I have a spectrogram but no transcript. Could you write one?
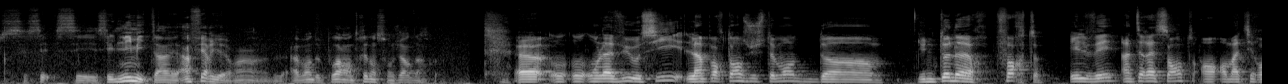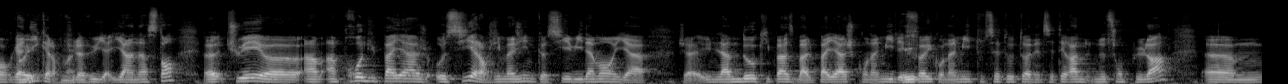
C'est une limite hein, inférieure hein, avant de pouvoir entrer dans son jardin. Euh, on, l'a vu aussi, l'importance justement d'une teneur forte élevée, intéressante en, matière organique. alors tu l'as vu il y, a, un instant. tu es un, un, pro du paillage aussi. Alors j'imagine que si évidemment il y a une lame d'eau qui passe, bah, le paillage qu'on a mis, les feuilles qu'on a mis tout cet automne, etc., ne sont plus là. Euh,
